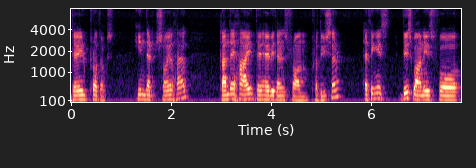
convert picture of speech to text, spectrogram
their products in their soil health, can they hide the evidence from producer? I think it's, this one is for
